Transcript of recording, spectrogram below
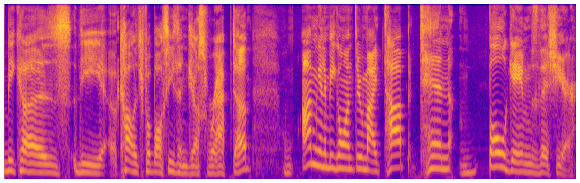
because the college football season just wrapped up, I'm going to be going through my top 10 bowl games this year.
